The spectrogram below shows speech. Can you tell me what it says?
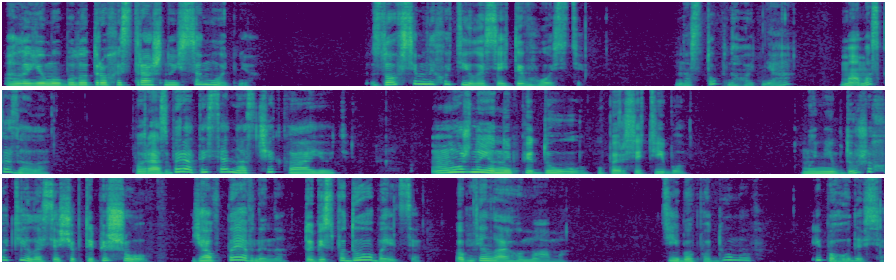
але йому було трохи страшно й самотньо. Зовсім не хотілося йти в гості. Наступного дня мама сказала Пора збиратися, нас чекають. Можна я не піду, уперся Тібо. Мені б дуже хотілося, щоб ти пішов. Я впевнена, тобі сподобається, обняла його мама. Тібо подумав і погодився.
